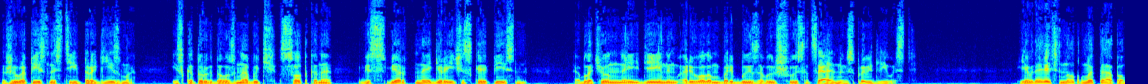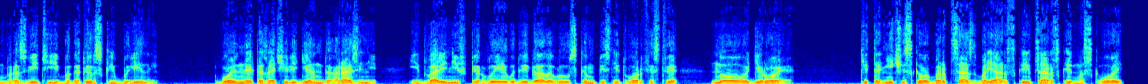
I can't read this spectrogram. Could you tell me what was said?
живописности и трагизма, из которых должна быть соткана бессмертная героическая песня, облаченная идейным ореолом борьбы за высшую социальную справедливость. Являясь новым этапом в развитии богатырской былины, вольная казачья легенда о Разине едва ли не впервые выдвигала в русском песнетворчестве нового героя, титанического борца с боярской и царской Москвой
